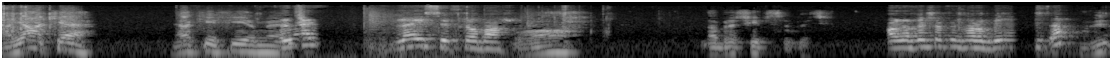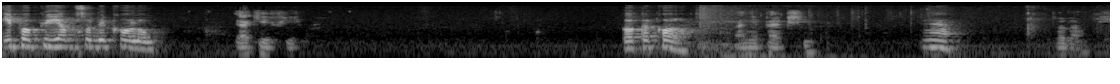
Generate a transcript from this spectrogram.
A jakie? Jakie firmy? Lej, lejsy fromaż. O, dobre chipsy być. Ale wiesz jakie? Wiem. I popijam sobie kolą. Jakiej firmy? Coca-Cola. A nie Pepsi? Nie. To dobrze.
